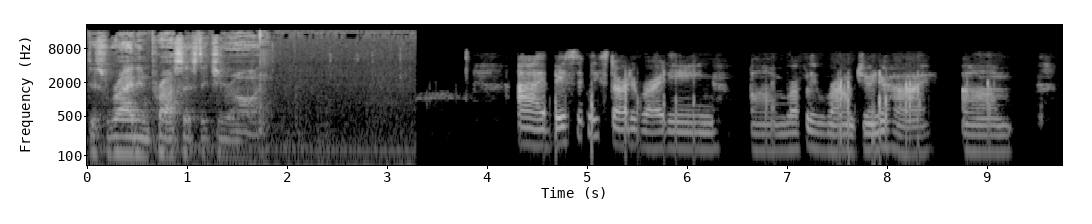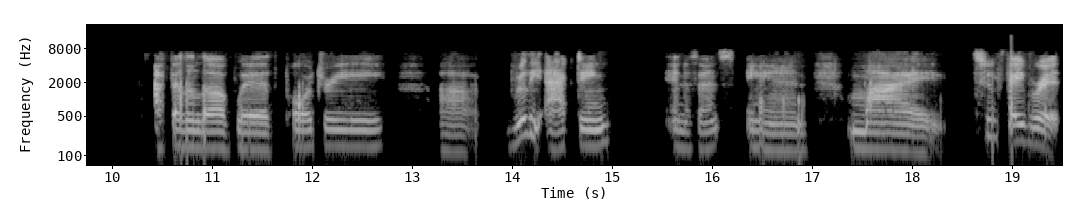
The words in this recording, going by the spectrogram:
this writing process that you're on? I basically started writing um, roughly around junior high. Um, I fell in love with poetry, uh, really acting in a sense, and my two favorite,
